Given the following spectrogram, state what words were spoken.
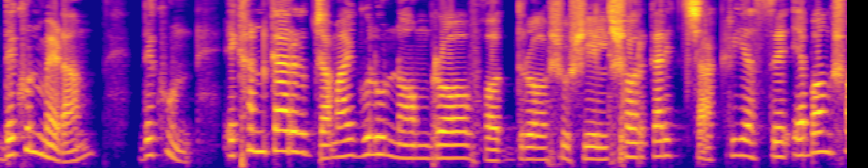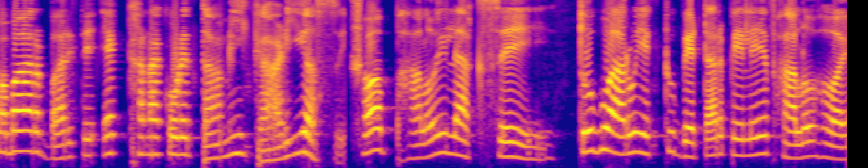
দেখুন, ম্যাডাম, দেখুন, এখানকার জামাইগুলো নম্র, ভদ্র, সুশীল, সরকারি চাকরি আছে এবং সবার বাড়িতে একখানা করে দামি গাড়ি আছে। সব ভালোই লাগছে। তবু আরও একটু বেটার পেলে ভালো হয়।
